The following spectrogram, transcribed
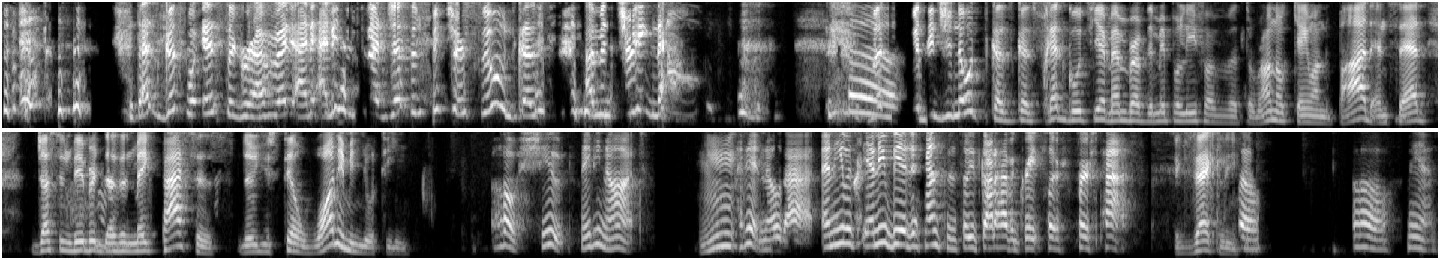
That's good for Instagram. I, I need to see that Justin picture soon because I'm intrigued now. But, Oh, but did you know because because Fred Gauthier, member of the Maple Leaf of uh, Toronto, came on the pod and said Justin Bieber doesn't make passes. Do you still want him in your team? oh shoot, maybe not. Hmm, I didn't know that. And he was and he'd be a defenseman, so he's got to have a great fir- first pass. exactly. So, oh man,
